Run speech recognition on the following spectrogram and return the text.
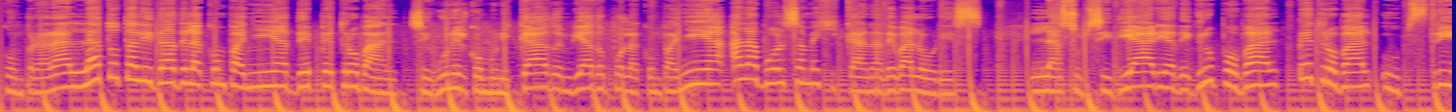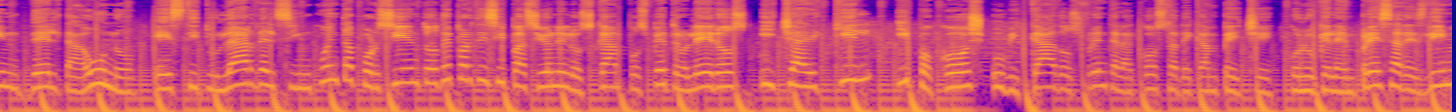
comprará la totalidad de la compañía de Petroval, según el comunicado enviado por la compañía a la Bolsa Mexicana de Valores. La subsidiaria de Grupo Val, Petroval Upstream Delta 1, es titular del 50% de participación en los campos petroleros y Chalquil y Pocosh ubicados frente a la costa de Campeche, con lo que la empresa de Slim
